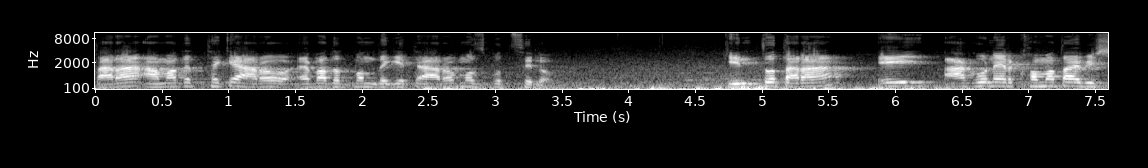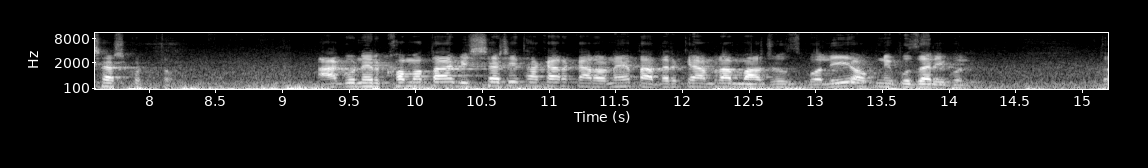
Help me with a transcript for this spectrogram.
তারা আমাদের থেকে আরও এবাদত বন্দেগীতে আরও মজবুত ছিল। কিন্তু তারা এই আগুনের ক্ষমতায় বিশ্বাস করত। আগুনের ক্ষমতায় বিশ্বাসী থাকার কারণে তাদেরকে আমরা মাজুজ বলি অগ্নি পূজারী বলি। তো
